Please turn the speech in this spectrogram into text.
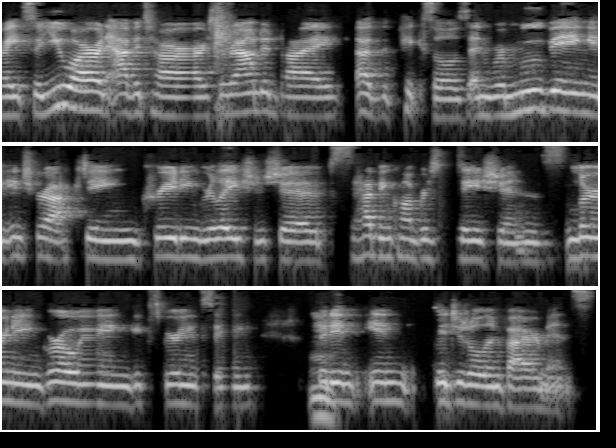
right? So you are an avatar surrounded by other pixels, and we're moving and interacting, creating relationships, having conversations, learning, growing, experiencing, mm. but in in digital environments,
